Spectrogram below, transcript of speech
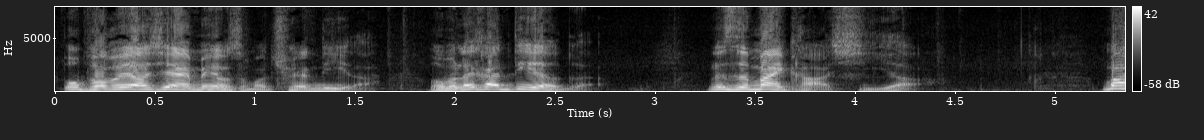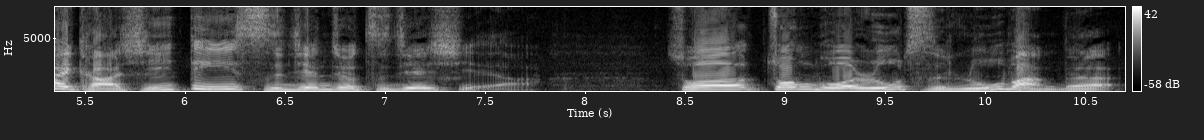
不过庞佩奥现在没有什么权利了。我们来看第二个，那是麦卡锡啊。麦卡锡第一时间就直接写啊。说中国如此鲁莽的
